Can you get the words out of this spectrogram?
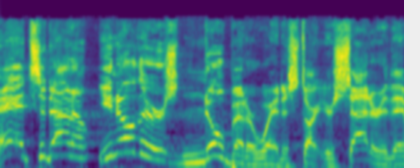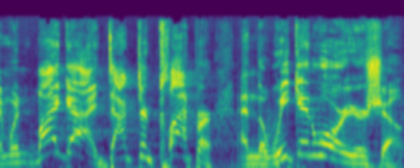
Hey, it's Sedano. You know there's no better way to start your Saturday than when my guy, Dr. Clapper, and the Weekend Warrior Show,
